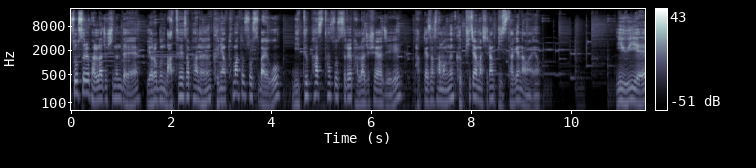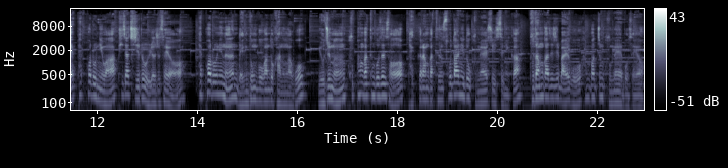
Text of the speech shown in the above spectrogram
소스를 발라주시는데 여러분 마트에서 파는 그냥 토마토 소스 말고 미트 파스타 소스를 발라주셔야지 밖에서 사먹는 그 피자 맛이랑 비슷하게 나와요. 이 위에 페퍼로니와 피자 치즈를 올려주세요. 페퍼로니는 냉동 보관도 가능하고 요즘은 쿠팡 같은 곳에서 100g 같은 소단위도 구매할 수 있으니까 부담 가지지 말고 한 번쯤 구매해 보세요.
